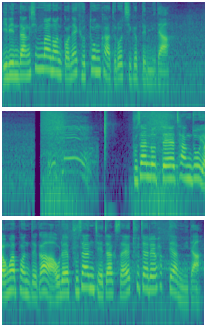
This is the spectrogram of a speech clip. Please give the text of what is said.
1인당 10만 원권의 교통카드로 지급됩니다. 부산 롯데 창조 영화펀드가 올해 부산 제작사에 투자를 확대합니다.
